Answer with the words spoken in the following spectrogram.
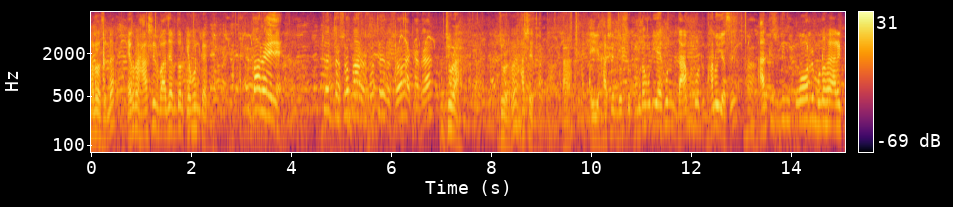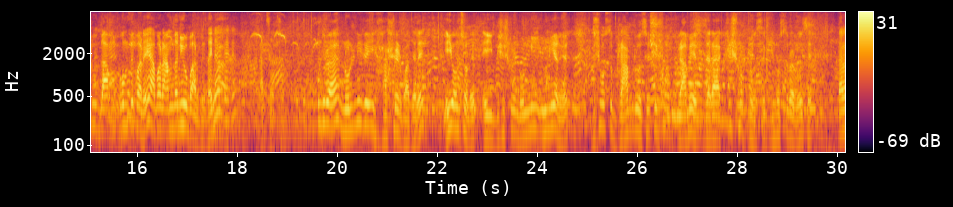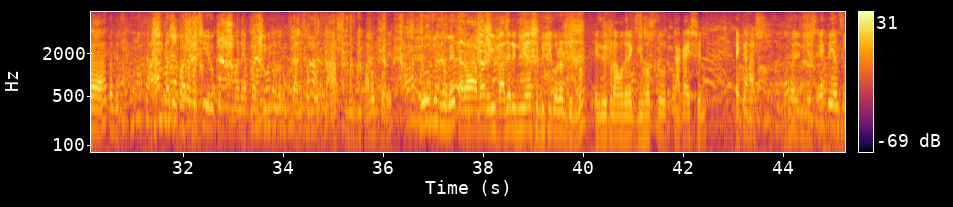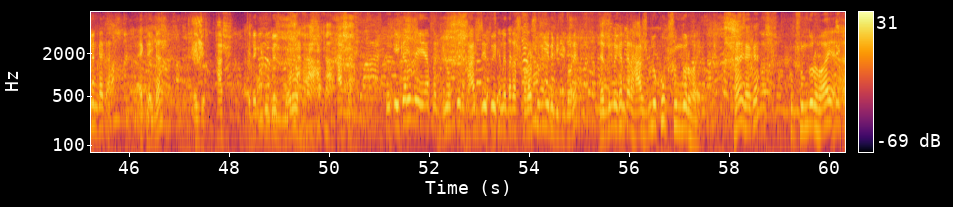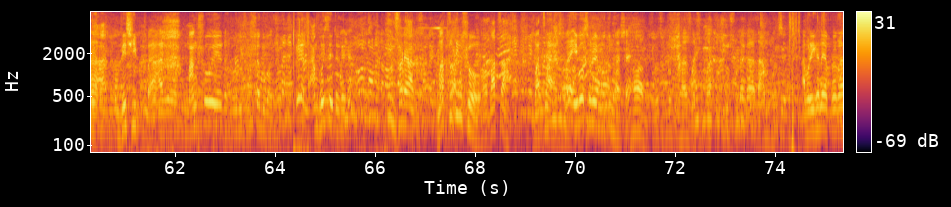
ভালো আছেন না? এখন হাঁসের বাজার দর কেমন কাকা বারো এলে চোদ্দশো বারোশো তেরোশো এক হাজার। জোড়া জোড়া না হাঁসের? এই হাঁসের দর্শক মোটামুটি এখন দাম ভালোই আছে। আর কিছুদিন পর মনে হয় আরেকটু দাম কমতে পারে আবার আমদানিও বাড়বে তাই না কাকা? আচ্ছা আচ্ছা। বন্ধুরা নন্নির এই হাঁসের বাজারে এই অঞ্চলের এই বিশেষ করে নন্নি ইউনিয়নের যে সমস্ত গ্রাম রয়েছে সেই সমস্ত গ্রামের যারা কৃষক রয়েছে গৃহস্থরা রয়েছে তারা তাদের কৃষিকাজের পাশাপাশি এরকম মানে আপনার বিভিন্ন রকম প্রাণী সম্পদ হাঁস মুরগি পালন করে। প্রয়োজন হলে তারা আবার এই বাজারে নিয়ে আসে বিক্রি করার জন্য। এই যে দেখুন আমাদের এক গৃহস্থ কাকা এসছেন। একটা হাঁস বোধহয় নিয়ে এসে একটাই আনছিলেন কাকা? একটাই না? এই যে হাঁস এটা কিন্তু বেশ বড় হাঁসা। হাঁসা তো এই কারণে আপনার গৃহস্থের হাঁস যেহেতু এখানে তারা সরাসরি এনে বিক্রি করে যার জন্য এখানকার হাঁসগুলো খুব সুন্দর হয়। হ্যাঁ কাকা খুব সুন্দর হয় দেশি আর মাংস এর খুবই সুস্বাদু মাংস। এর দাম হয়েছে এটার কাকা? তিনশো টাকা মাত্র তিনশো? বাচ্চা বাচ্চা হাঁস না এবছরের নতুন হাঁস হ্যাঁ? এবছর নতুন হাঁস মাত্র তিনশো টাকা দাম হচ্ছে। আবার এখানে আপনারা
